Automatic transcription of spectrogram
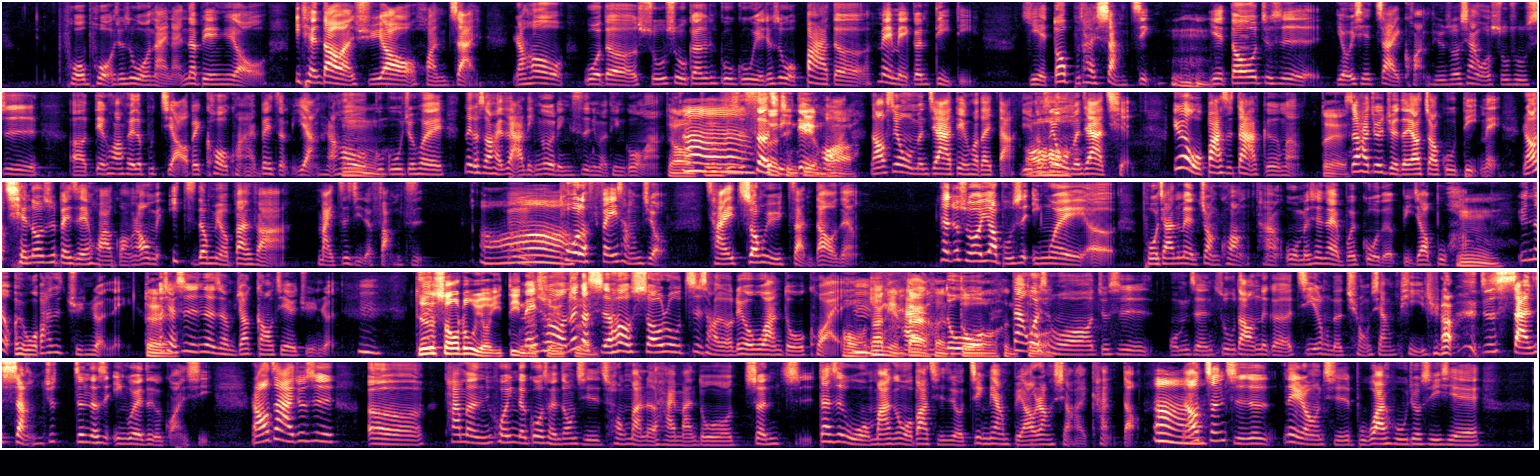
婆婆，就是我奶奶那边有一天到晚需要还债，然后我的叔叔跟姑姑，也就是我爸的妹妹跟弟弟，也都不太上进，嗯。也都就是有一些债款，比如说像我叔叔是呃电话费都不缴，被扣款还被怎么样，然后嗯。姑姑就会那个时候还在打零二零四，你们有听过吗？对嗯。就是色情情电话。话，，然后是用我们家的电话在打，也都是用我们家的钱，因为我爸是大哥嘛，对，所以他就会觉得要照顾弟妹，然后钱都是被这些花光，然后我们一直都没有办法买自己的房子，嗯，哦，拖了非常久，才终于攒到这样。他就说，要不是因为呃婆家那边的状况，他我们现在也不会过得比较不好，嗯，因为那哎、我爸是军人哎、对，而且是那种比较高阶的军人，嗯。就是收入有一定的水没错，那个时候收入至少有六万多块，哦嗯，那年代很多。很多。但为什么就是我们只能住到那个基隆的穷乡僻壤，就是山上，就真的是因为这个关系。然后再来就是呃，他们婚姻的过程中其实充满了还蛮多争执，但是我妈跟我爸其实有尽量不要让小孩看到。嗯，然后争执的内容其实不外乎就是一些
